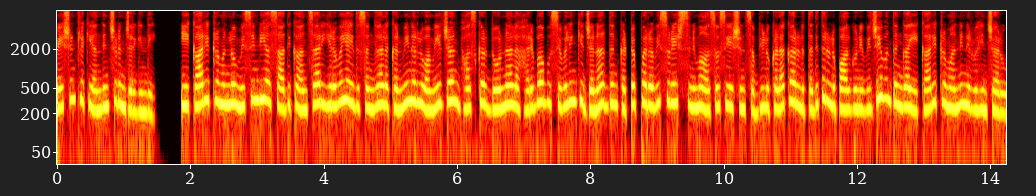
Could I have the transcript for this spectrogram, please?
పేషెంట్లకి అందించడం జరిగింది. ఈ కార్యక్రమంలో మిస్ ఇండియా సాధిక అన్సార్ ఇరవై ఐదు సంఘాల కన్వీనర్లు అమీర్జాన్ భాస్కర్ దోర్నాల హరిబాబు శివలింకి జనార్దన్ కట్టప్ప రవి సురేష్ సినిమా అసోసియేషన్ సభ్యులు కళాకారులు తదితరులు పాల్గొని విజయవంతంగా ఈ కార్యక్రమాన్ని నిర్వహించారు.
